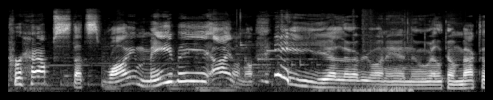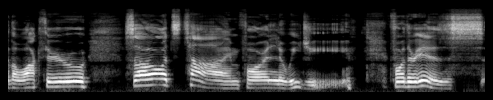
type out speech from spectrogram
Perhaps that's why, maybe? I don't know. Hey, hello everyone and welcome back to the walkthrough. So it's time for Luigi. For there is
